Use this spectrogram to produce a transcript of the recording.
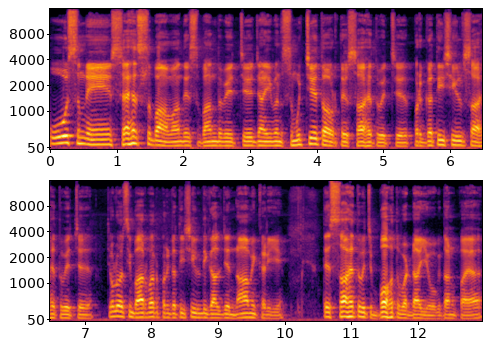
ਉਸ ਨੇ ਸਹਿਜ ਸੁਭਾਵਾਂ ਦੇ ਸੰਬੰਧ ਵਿੱਚ ਜਾਂ ਈਵਨ ਸਮੁੱਚੇ ਤੌਰ ਤੇ ਸਾਹਿਤ ਵਿੱਚ, ਪ੍ਰਗਤੀਸ਼ੀਲ ਸਾਹਿਤ ਵਿੱਚ, ਚਲੋ ਅਸੀਂ ਬਾਰ-ਬਾਰ ਪ੍ਰਗਤੀਸ਼ੀਲ ਦੀ ਗੱਲ ਜੇ ਨਾ ਵੀ ਕਰੀਏ, ਤੇ ਸਾਹਿਤ ਵਿੱਚ ਬਹੁਤ ਵੱਡਾ ਯੋਗਦਾਨ ਪਾਇਆ,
